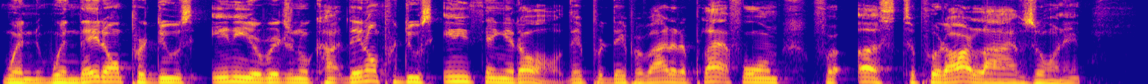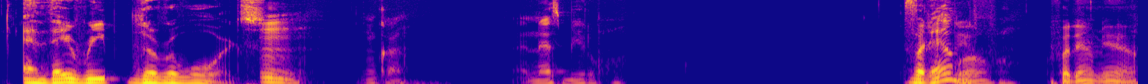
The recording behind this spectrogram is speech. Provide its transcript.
When when they don't produce any original con- they don't produce anything at all. They pro- they provided a platform for us to put our lives on it and they reap the rewards. Okay, and that's beautiful. for them? Well, for them, yeah.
